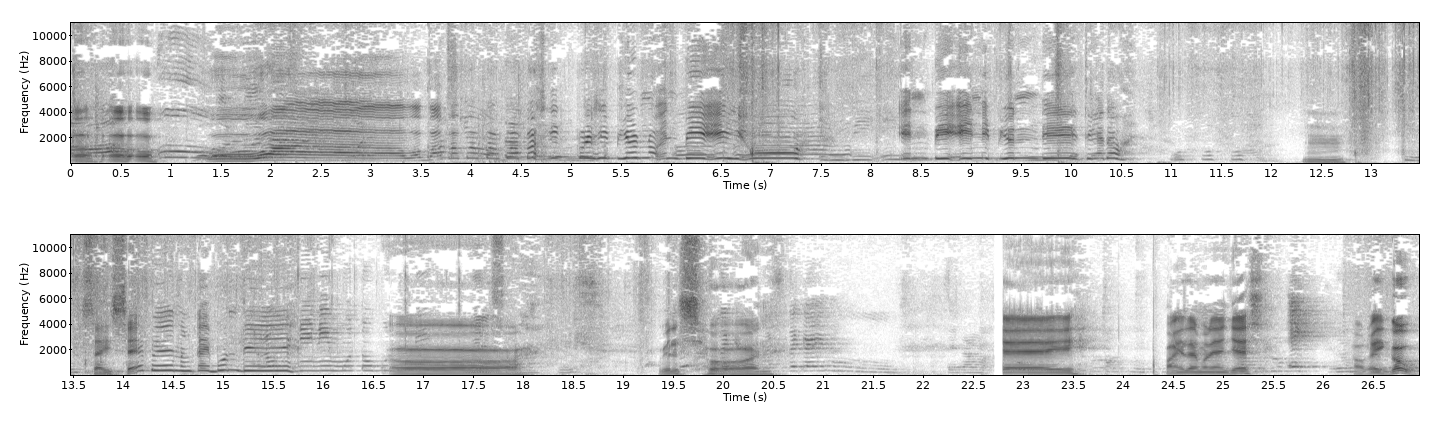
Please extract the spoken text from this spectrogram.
Oh, oh, oh. Oh, wow. Basketball si Bjorn no, NBA. Oh. NBA ni Biondi. Tingnan daw. Hmm. Size 7 ang kay to. Oh. Wilson. Salamat. Okay. Pangilan mo na yan, Jess? Okay, go.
